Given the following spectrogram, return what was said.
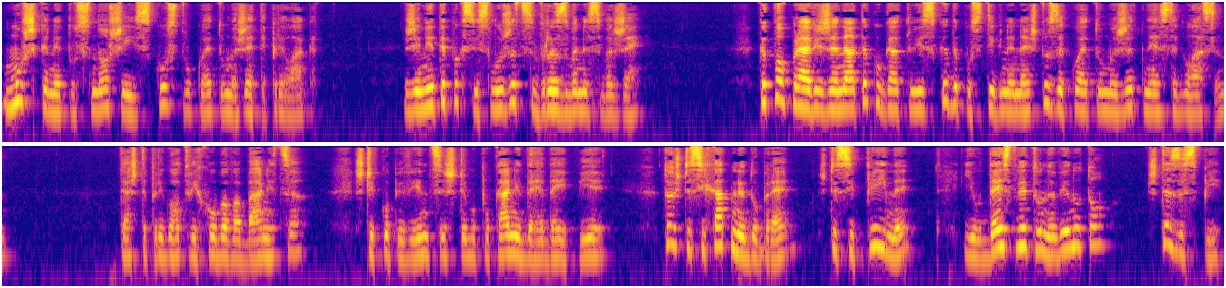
Мушкането с нож е изкуство, което мъжете прилагат. Жените пък си служат с връзване с въже. Какво прави жената, когато иска да постигне нещо, за което мъжът не е съгласен? Тя ще приготви хубава баница, ще купи винце, ще го покани да еде и пие. Той ще си хапне добре, ще си пине и от действието на виното ще заспи.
